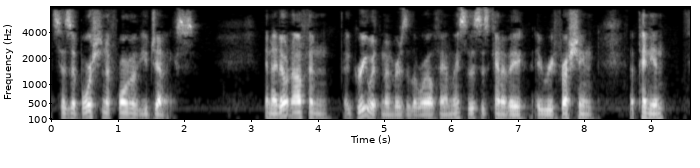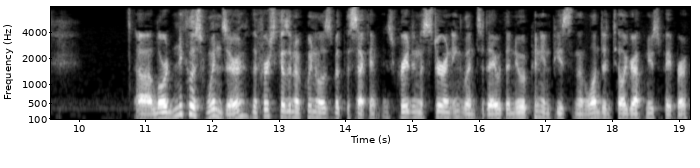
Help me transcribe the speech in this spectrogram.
says abortion a form of eugenics. and I don't often agree with members of the royal family, so this is kind of a, a refreshing opinion. Uh, Lord Nicholas Windsor, the first cousin of Queen Elizabeth II, is creating a stir in England today with a new opinion piece in the London Telegraph newspaper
